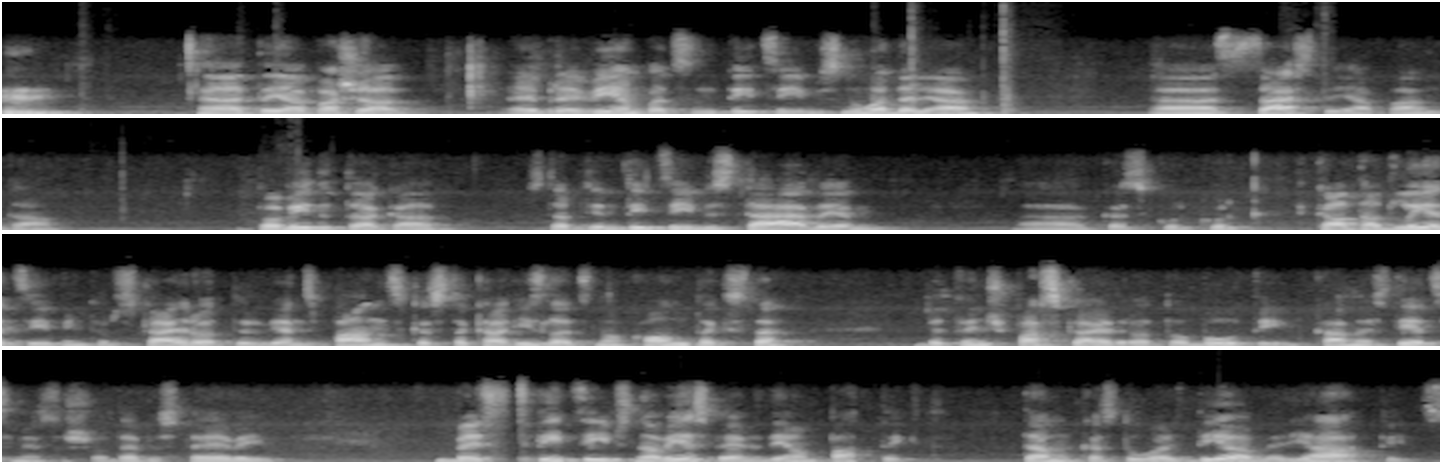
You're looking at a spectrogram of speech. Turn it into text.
tajā pašā ebreju 11. ticības nodaļā, 6. pantā, pa vidu tā kā starp tiem ticības tēviem, kas, kur, kur kā tāda liecība viņi tur skaidrot, ir viens pants, kas izlaiž no konteksta, bet viņš paskaidro to būtību, kā mēs tiecamies uz šo debesu tēvību. Bez ticības nav iespējams Dievam patikt, tam, kas tuvojas Dievam, ir jātic,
